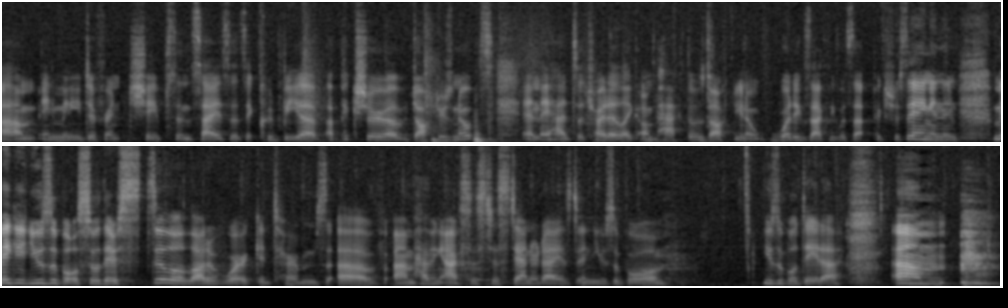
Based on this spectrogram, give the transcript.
um, in many different shapes and sizes. It could be a, a, picture of doctor's notes, and they had to try to like unpack those doc, you know, what exactly was that picture saying, and then make it usable. So there's still a lot of work in terms of um, having access to standardized and usable, usable data.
